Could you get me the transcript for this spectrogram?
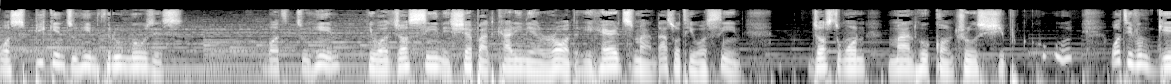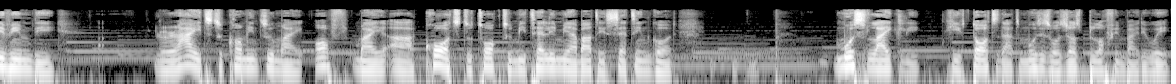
was speaking to him through Moses. But to him, he was just seeing a shepherd carrying a rod, a herdsman. That's what he was seeing. Just one man who controls sheep. What even gave him the right to come into my off my uh, court to talk to me, telling me about a certain God? Most likely, he thought that Moses was just bluffing. By the way,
